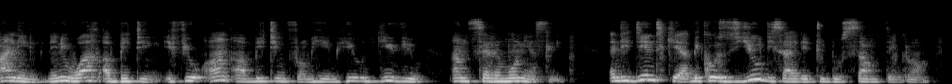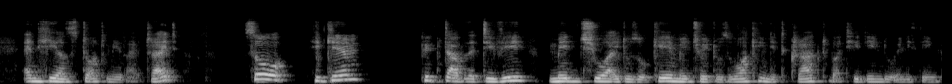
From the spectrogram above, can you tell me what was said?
earning, any worth a beating, if you earn a beating from him, he would give you unceremoniously. And he didn't care because you decided to do something wrong. And he has taught me right, right? So he came, picked up the TV, made sure it was okay, made sure it was working, it cracked, but he didn't do anything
